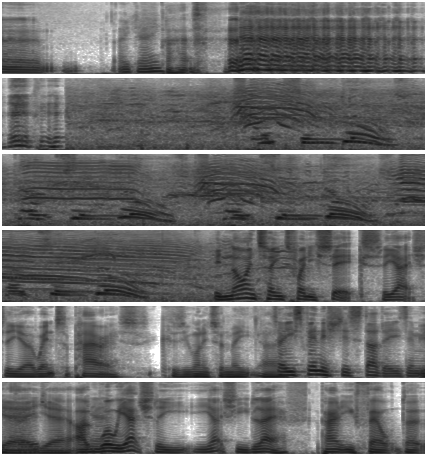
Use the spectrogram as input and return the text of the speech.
Um, okay. Perhaps. Coats indoors, coats indoors, coats indoors. In 1926, he actually uh, went to Paris because he wanted to meet. Uh, So he's finished his studies in yeah, Madrid. yeah. Uh, Yeah. Well, he actually he actually left. Apparently, he felt that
